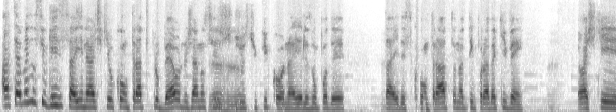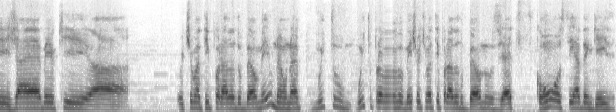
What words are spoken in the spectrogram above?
até mesmo se o Gaze sair, né, acho que o contrato pro Bell já não se uhum. justificou, né, e eles vão poder sair desse contrato na temporada que vem. Eu acho que já é meio que a última temporada do Bell, meio não, né? Muito, muito provavelmente a última temporada do Bell nos Jets, com ou sem a Gaze,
